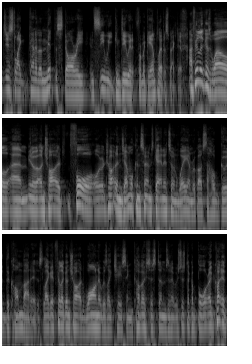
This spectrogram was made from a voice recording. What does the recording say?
just like kind of omit the story and see what you can do in it from a gameplay perspective. I feel like as well, um, you know, Uncharted 4 or Uncharted in general can sometimes get in its own way in regards to how good the combat is. Like, I feel like Uncharted 1, it was like chasing cover systems and it was just like a boring, quite a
